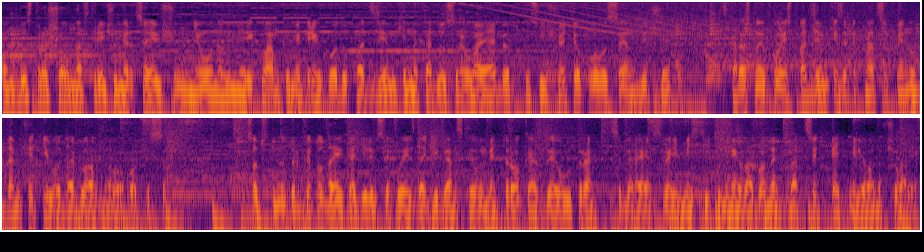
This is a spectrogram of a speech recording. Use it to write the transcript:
Он быстро шел навстречу мерцающему неоновыми рекламками переходу подземки, на ходу срывая обертку с еще теплого сэндвича. Скоростной поезд подземки за 15 минут домчит его до главного офиса. Собственно, только туда и ходили все поезда гигантского метро каждое утро, собирая в свои вместительные вагоны 25 миллионов человек.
